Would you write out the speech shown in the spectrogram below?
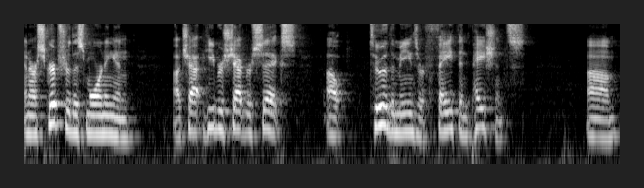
In our Scripture this morning in uh, chap- Hebrews chapter 6, uh, two of the means are faith and patience. Um,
